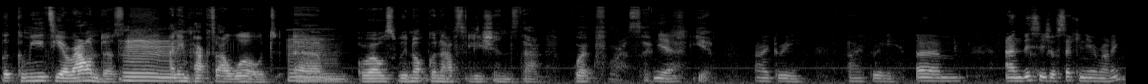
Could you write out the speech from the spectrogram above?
the community around us Mm. and impact our world, um, or else we're not going to have solutions that work for us. So, Yeah, yeah. I agree. I agree. Um, and this is your second year running.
